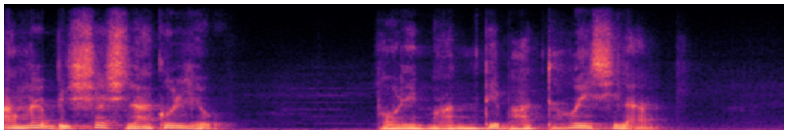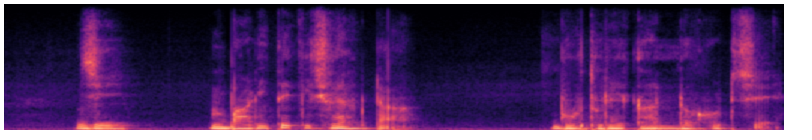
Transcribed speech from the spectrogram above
আমরা বিশ্বাস না করলেও পরে মানতে বাধ্য হয়েছিলাম যে বাড়িতে কিছু একটা ভুতুরে কাণ্ড ঘটছে।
